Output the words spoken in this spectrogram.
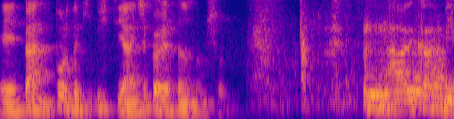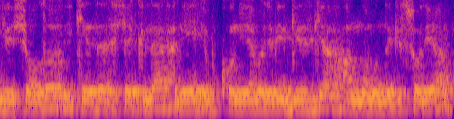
e, ben buradaki ihtiyacı böyle tanımlamış oldum. Harika bir giriş oldu. İkinize teşekkürler. Hani bu konuya böyle bir girizgah anlamındaki soruya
